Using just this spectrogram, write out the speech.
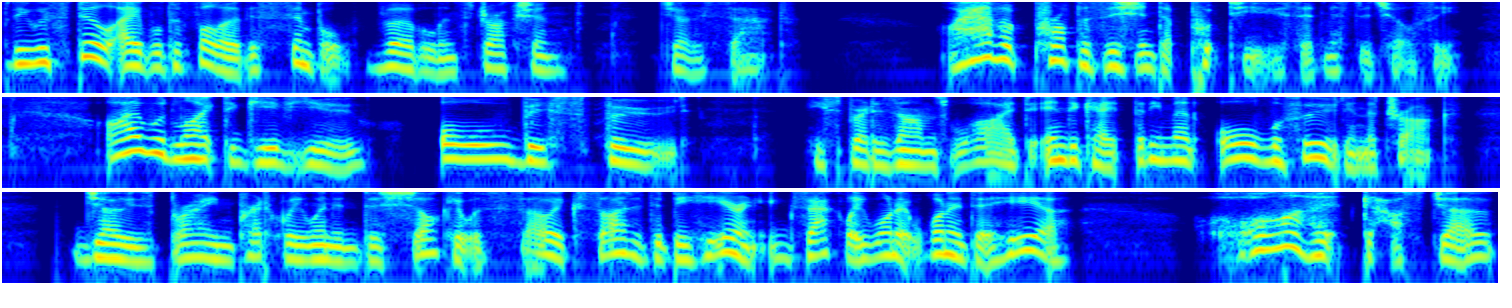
but he was still able to follow this simple verbal instruction. Joe sat. I have a proposition to put to you, said Mr. Chelsea. I would like to give you all this food. He spread his arms wide to indicate that he meant all the food in the truck. Joe's brain practically went into shock. It was so excited to be hearing exactly what it wanted to hear. All of it, gasped Joe.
